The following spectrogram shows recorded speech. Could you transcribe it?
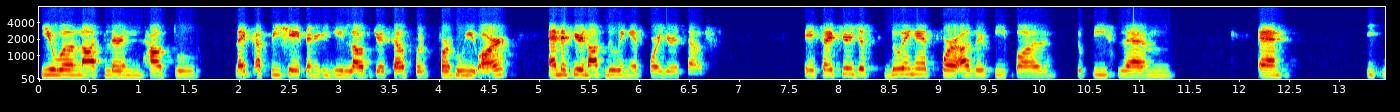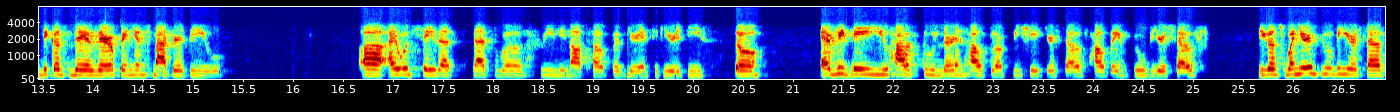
you will not learn how to like appreciate and really love yourself for, for who you are. And if you're not doing it for yourself. Okay, so if you're just doing it for other people to please them and because their, their opinions matter to you, uh, I would say that that will really not help with your insecurities. So every day you have to learn how to appreciate yourself, how to improve yourself. Because when you're improving yourself,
